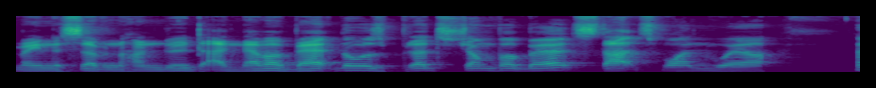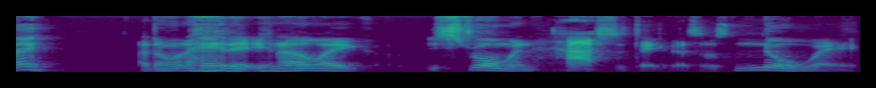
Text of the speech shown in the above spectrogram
Minus 700. I never bet those bridge jumper bets. That's one where, hey, I don't hate it, you know, like Strowman has to take this. There's no way.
